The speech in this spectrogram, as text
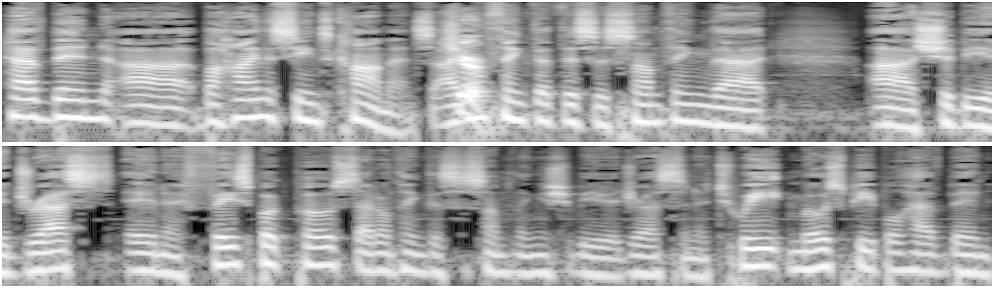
have been uh, behind the scenes comments. I don't think that this is something that uh, should be addressed in a Facebook post. I don't think this is something that should be addressed in a tweet. Most people have been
